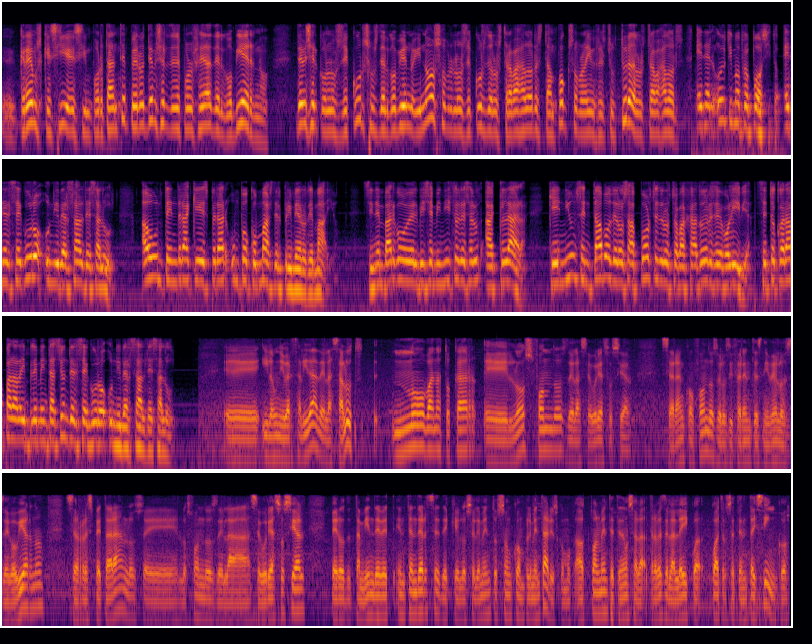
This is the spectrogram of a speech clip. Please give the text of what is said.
eh, creemos que sí es importante, pero debe ser de responsabilidad del gobierno, debe ser con los recursos del gobierno y no sobre los recursos de los trabajadores, tampoco sobre la infraestructura de los trabajadores. En el último propósito, en el Seguro Universal de Salud, aún tendrá que esperar un poco más del primero de mayo. Sin embargo, el viceministro de Salud aclara que ni un centavo de los aportes de los trabajadores de Bolivia se tocará para la implementación del Seguro Universal de Salud. Eh, y la universalidad de la salud no van a tocar eh, los fondos de la seguridad social se harán con fondos de los diferentes niveles de gobierno, se respetarán los, eh, los fondos de la seguridad social, pero también debe entenderse de que los elementos son complementarios, como actualmente tenemos a, través de la ley 475,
